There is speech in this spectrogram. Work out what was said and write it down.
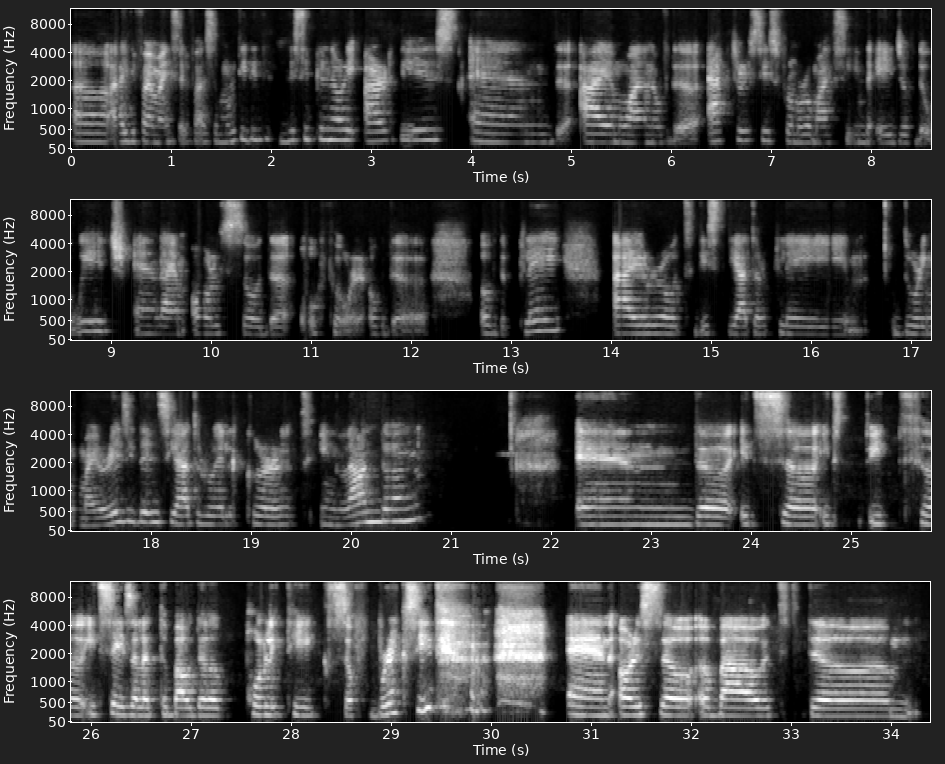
Uh, I define myself as a multidisciplinary artist, and I am one of the actresses from Romacene, The Age of the Witch, and I am also the author of the of the play. I wrote this theater play during my residency at Royal Court in London, and uh, it's uh, it it uh, it says a lot about the politics of Brexit and also about the um,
